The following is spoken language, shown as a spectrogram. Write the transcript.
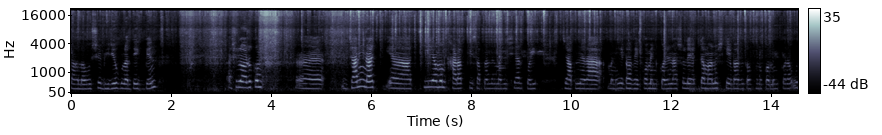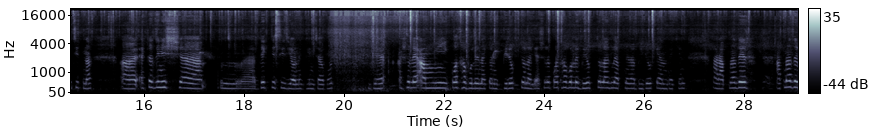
তাহলে অবশ্যই ভিডিওগুলো দেখবেন। আসলে ওরকম জানি না কি এমন খারাপ কিছু আপনাদের মাঝে শেয়ার করি, যে আপনারা মানে এভাবে কমেন্ট করেন। আসলে একটা মানুষকে এভাবে কখনো কমেন্ট করা উচিত না। আর একটা জিনিস দেখতেছি যে অনেক দিন যাবৎ যে আসলে আমি কথা বলে নাকি অনেক বিরক্ত লাগে। আসলে কথা বলে বিরক্ত লাগলে আপনারা ভিডিও কেন দেখেন? আর আপনাদের আপনাদের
